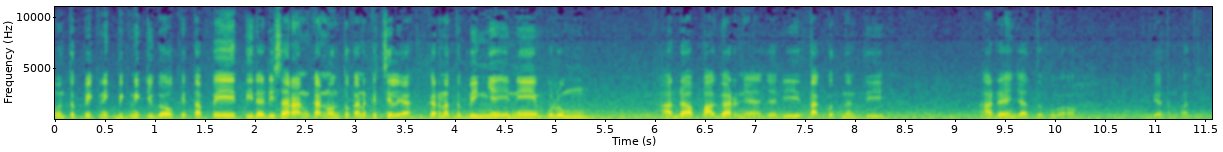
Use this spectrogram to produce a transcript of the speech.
Untuk piknik-piknik juga oke, tapi tidak disarankan untuk anak kecil ya, karena tebingnya ini belum ada pagarnya, jadi takut nanti ada yang jatuh ke bawah. Ini dia tempatnya.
